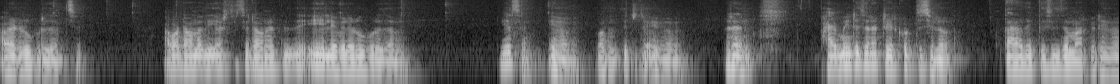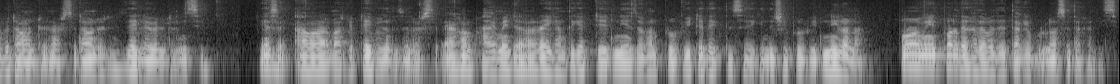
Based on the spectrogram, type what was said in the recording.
আবার এটার উপরে যাচ্ছে। আবার ডাউনের দিকে আসতেছে ডাউনের দিকে, এই লেভেলের উপরে যাবে। ঠিক আছে? এইভাবে, পদ্ধতিটা এইভাবে। ধরেন ফাইভ মিনিটে যারা ট্রেড করতেছিল তারা দেখতেছে যে মার্কেটে এইভাবে ডাউন ট্রেন আসছে ডাউন ট্রেন এই লেভেলটা নিচ্ছে ঠিক আছে? আবার মার্কেটটা এই পর্যন্ত চলে আসছে। এখন ফাইভ মিনিটের এখান থেকে ট্রেড নিয়ে যখন প্রফিটে দেখতেছে, কিন্তু সে প্রফিট নিল না। পনেরো মিনিট পর দেখা যাবে যে তাকে লসে দেখা দিচ্ছে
